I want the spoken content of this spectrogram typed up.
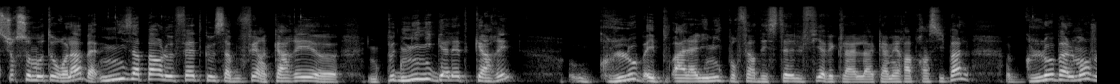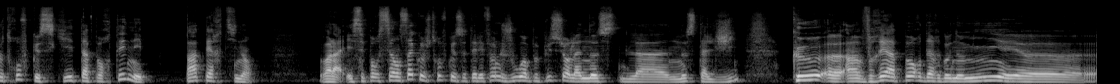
sur ce Motorola, bah, mis à part le fait que ça vous fait un carré, euh, une mini galette carrée, et à la limite pour faire des selfies avec la, caméra principale, globalement, je trouve que ce qui est apporté n'est pas pertinent. Voilà, et c'est pour en ça que je trouve que ce téléphone joue un peu plus sur la, nostalgie que euh, un vrai apport d'ergonomie euh.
